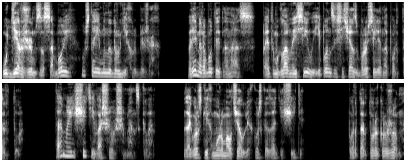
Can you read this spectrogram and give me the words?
Удержим за собой, устоим и на других рубежах. Время работает на нас, поэтому главные силы японцы сейчас сбросили на Порт-Артур. Там и ищите вашего Шиманского. Загорский хмуро молчал. Легко сказать, ищите. Порт-Артур окружен.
